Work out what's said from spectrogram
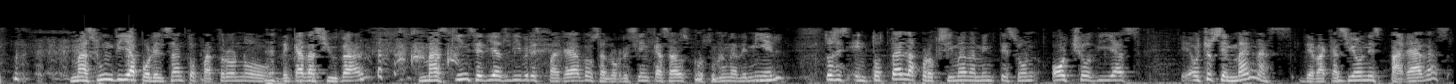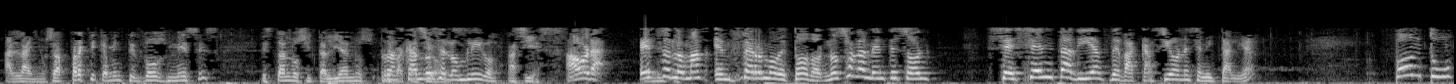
más un día por el santo patrono de cada ciudad, más 15 días libres pagados a los recién casados por su luna de miel. Entonces, en total aproximadamente son ocho días, eh, ocho semanas de vacaciones pagadas al año. O sea, prácticamente dos meses están los italianos de Rascándose vacaciones. el ombligo. Así es. Ahora, esto es lo más enfermo de todo. No solamente son 60 días de vacaciones en Italia. Pon tú,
